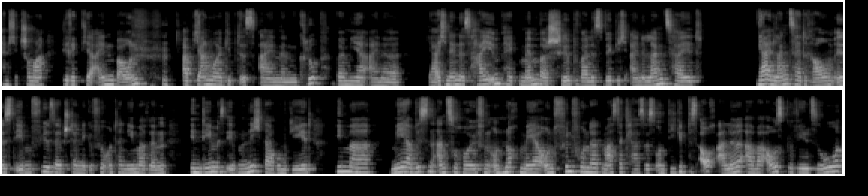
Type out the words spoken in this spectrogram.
Kann ich jetzt schon mal direkt hier einbauen. Ab Januar gibt es einen Club bei mir, eine, ja, ich nenne es High Impact Membership, weil es wirklich eine Langzeit ja ein Langzeitraum ist, eben für Selbstständige, für Unternehmerinnen, in dem es eben nicht darum geht, immer mehr Wissen anzuhäufen und noch mehr und 500 Masterclasses und die gibt es auch alle, aber ausgewählt so,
